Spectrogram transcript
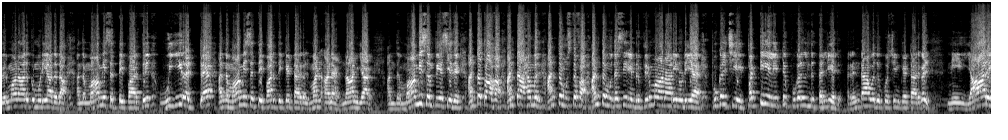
பெருமானாருக்கு முடியாததா? அந்த மாமிசத்தை பார்த்து உயிரற்ற அந்த மாமிசத்தை பார்த்து கேட்டார்கள் மண் அன நான் யார்? அந்த மாமிசம் பேசியது அந்த தாகா அந்த அகமது அந்த முஸ்தபா அந்த முதசீர் என்று பெருமானாரினுடைய புகழ்ச்சியை பட்டியலிட்டு புகழ்ந்து தள்ளியது. இரண்டாவது கொஸ்டின் கேட்டார்கள் நீ யாரை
